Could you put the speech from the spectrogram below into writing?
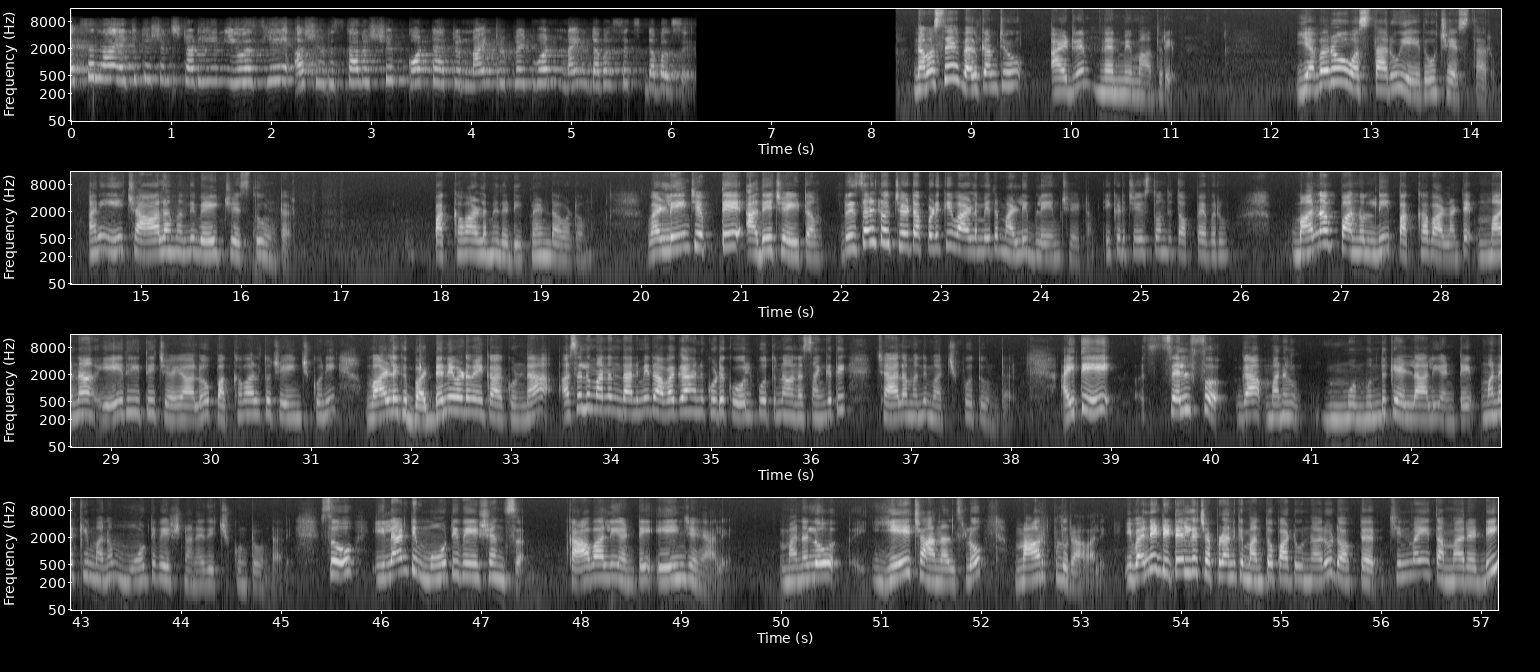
Excella Education Study in USA assured scholarship. Contact 9881 six నమస్తే welcome to I dream నేను మీ మాధురి ఎవరో వస్తారు ఏదో చేస్తారు అని చాలామంది వెయిట్ చేస్తూ ఉంటారు పక్క వాళ్ళ మీద డిపెండ్ అవ్వటం వాళ్ళు ఏం చెప్తే అదే చేయటం రిజల్ట్ వచ్చేటప్పటికి వాళ్ళ మీద మళ్ళీ బ్లేమ్ చేయటం ఇక్కడ చేస్తుంది తప్పెవరు మన పనుల్ని పక్క వాళ్ళంటే మన ఏదైతే చేయాలో పక్క వాళ్ళతో చేయించుకొని వాళ్ళకి బడ్డనివ్వడమే కాకుండా అసలు మనం దాని మీద అవగాహన కూడా కోల్పోతున్నాం అన్న సంగతి చాలామంది మర్చిపోతూ ఉంటారు అయితే సెల్ఫ్గా మనం ముందుకు వెళ్ళాలి అంటే మనకి మనం మోటివేషన్ అనేది ఇచ్చుకుంటూ ఉండాలి సో ఇలాంటి మోటివేషన్స్ కావాలి అంటే ఏం చేయాలి మనలో ఏ ఛానల్స్లో మార్పులు రావాలి ఇవన్నీ డీటెయిల్గా చెప్పడానికి మనతో పాటు ఉన్నారు doctor Chinmayi Tammareddy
